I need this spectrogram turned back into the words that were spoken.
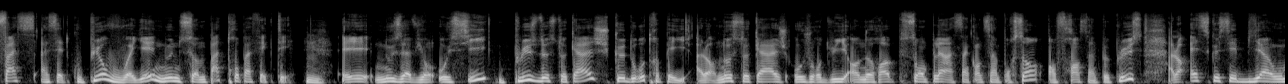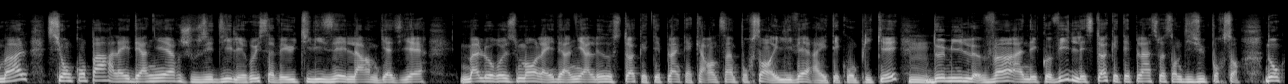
face à cette coupure, vous voyez, nous ne sommes pas trop affectés. Hmm. Et nous avions aussi plus de stockage que d'autres pays. Alors nos stockages aujourd'hui en Europe sont pleins à 55%, en France un peu plus. Alors est-ce que c'est bien ou mal? Si on compare à l'année dernière, je vous ai dit, les Russes avaient utilisé l'arme gazière. Malheureusement, l'année dernière, nos stocks étaient pleins qu'à 45% et l'hiver a été compliqué. 2020, hmm. année Covid, les stocks étaient pleins à 78%. Donc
